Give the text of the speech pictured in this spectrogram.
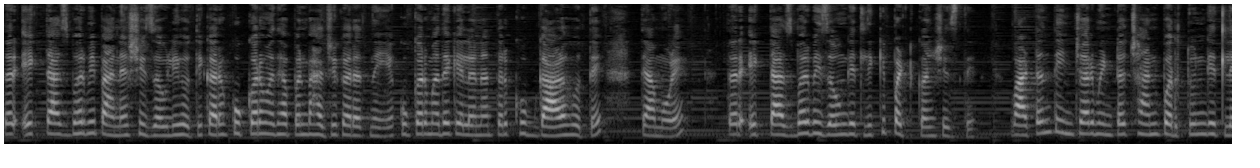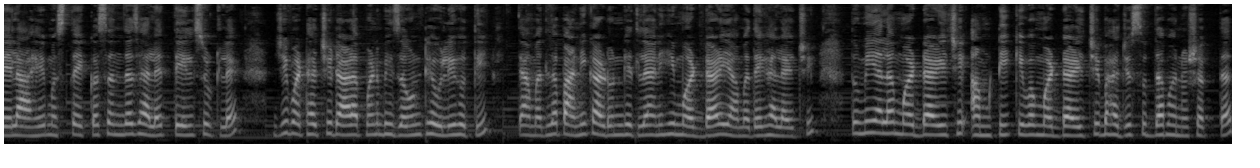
तर एक तासभर मी पाण्यात शिजवली होती कारण कुकरमध्ये आपण भाजी करत नाही आहे कुकरमध्ये केलं ना तर खूप गाळ होते त्यामुळे. तर एक तासभर भिजवून घेतली की पटकन शिजते. वाटण तीन चार मिनटं छान परतून घेतलेलं आहे. मस्त एकसंध झालं आहे तेल सुटलं आहे जी मठाची डाळ आपण भिजवून ठेवली होती त्यामधलं पाणी काढून घेतलं आणि ही मठ डाळ यामध्ये घालायची. तुम्ही याला मठ डाळीची आमटी किंवा मठ डाळीची भाजीसुद्धा म्हणू शकतात.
